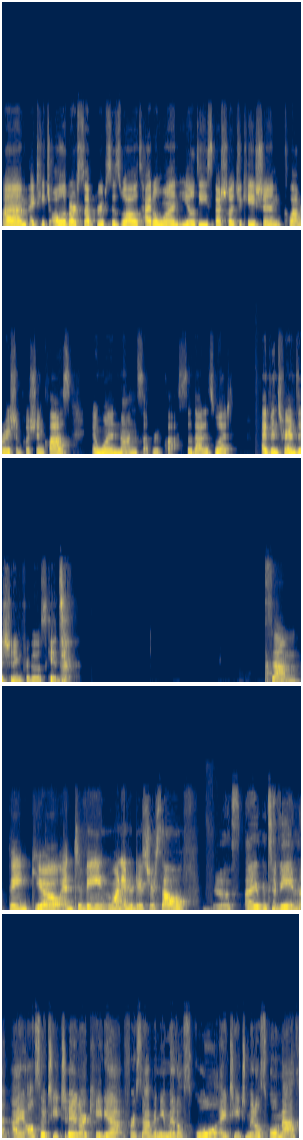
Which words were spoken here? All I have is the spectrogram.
Um, I teach all of our subgroups as well, Title One, ELD, special education, collaboration push-in class, and one non-subgroup class. So that is what I've been transitioning for those kids. Awesome. Thank you. And Tveen, you want to introduce yourself? Yes, I'm Tveen. I also teach in Arcadia First Avenue Middle School. I teach middle school math,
